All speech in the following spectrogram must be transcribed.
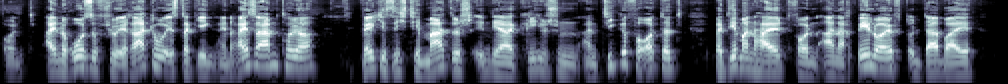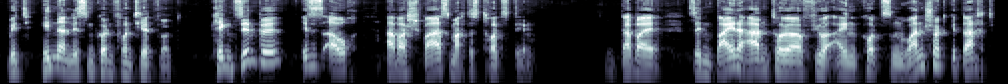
Und eine Rose für Erato ist dagegen ein Reiseabenteuer, welches sich thematisch in der griechischen Antike verortet, bei dem man halt von A nach B läuft und dabei mit Hindernissen konfrontiert wird. Klingt simpel, ist es auch, aber Spaß macht es trotzdem. Dabei sind beide Abenteuer für einen kurzen One-Shot gedacht,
